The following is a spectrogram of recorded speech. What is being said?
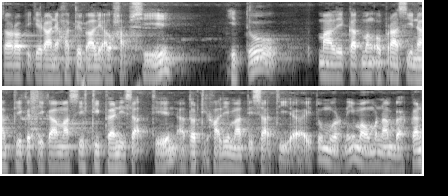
Cara pikirannya Habib Ali Al Habsyi itu malaikat mengoperasi Nabi ketika masih di Bani Sa'din atau di Halimati Sa'diyah itu murni mau menambahkan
